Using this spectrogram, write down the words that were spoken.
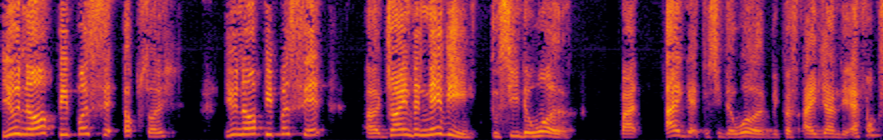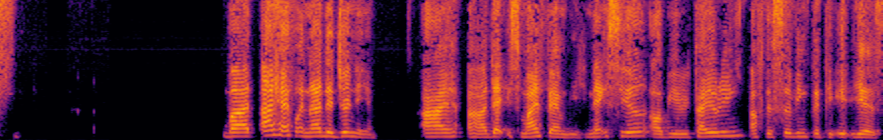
You know, people say, oh, sorry. You know, people said uh, join the Navy to see the world. But I get to see the world because I joined the Air Force. But I have another journey. I, uh, that is my family. Next year, I'll be retiring after serving 38 years.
